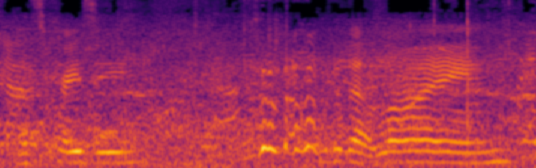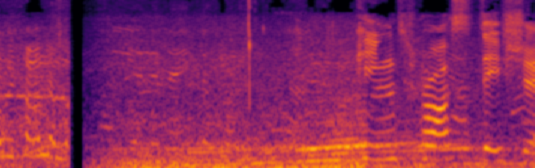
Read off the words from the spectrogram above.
That's crazy. Look at that line. King's Cross Station.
